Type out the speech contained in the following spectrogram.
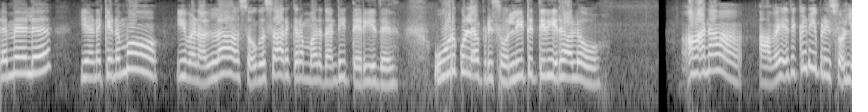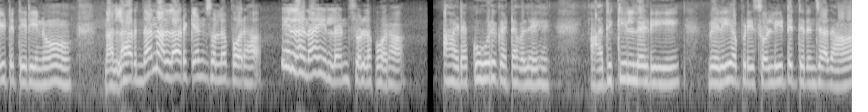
நிலைமையில எனக்கு என்னமோ இவன் நல்லா சொகுசா இருக்கிற மாதிரி தாண்டி தெரியுது. ஊருக்குள்ள அப்படி சொல்லிட்டு திரியிறாளோ? ஆனா அவ எதுக்கடி இப்படி சொல்லிட்டு தெரியணும் நல்லா இருந்தா நல்லா இருக்கேன்னு சொல்ல போறா. இல்லைன்னா இல்லைன்னு சொல்ல போறா. அட கூறு கட்டவளே அதுக்கு இல்லடி. வெளியே அப்படி சொல்லிட்டு தெரிஞ்சாதான்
